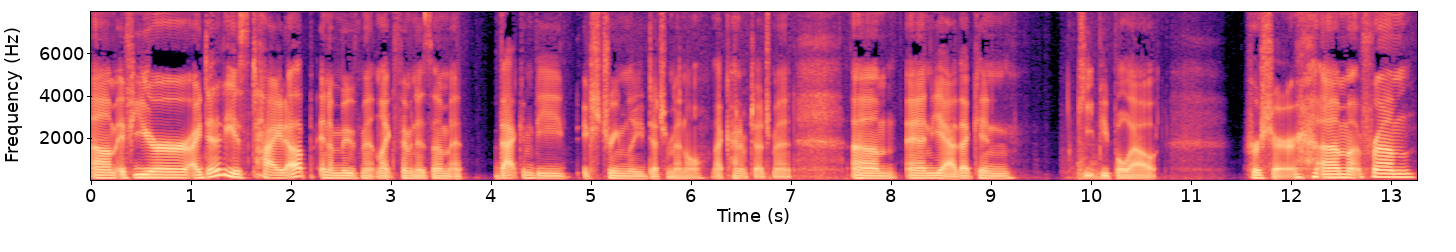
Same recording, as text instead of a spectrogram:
Um, if your identity is tied up in a movement like feminism, that can be extremely detrimental, that kind of judgment. Um, and yeah, that can keep people out for sure. Um, from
